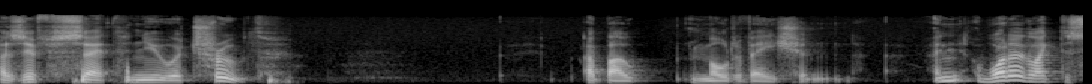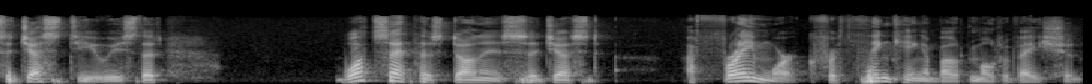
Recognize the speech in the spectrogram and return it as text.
as if Seth knew a truth about motivation. And what I'd like to suggest to you is that what Seth has done is suggest a framework for thinking about motivation.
